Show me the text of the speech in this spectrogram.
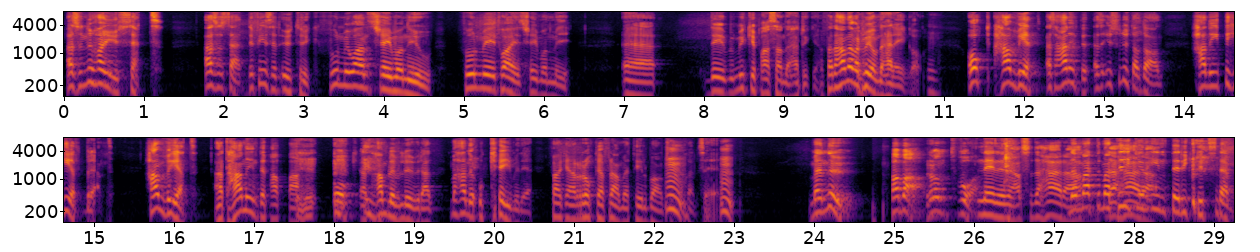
Alltså nu har han ju sett. Alltså så här, det finns ett uttryck. Fool me once, shame on you. Fool me twice, shame on me. Eh, det är mycket passande här tycker jag. För att han har varit med om det här en gång. Mm. Och han vet, alltså han är inte, alltså i slutet av dagen, han är inte helt bränd. Han vet att han är inte pappa och att han blev lurad, men han är okej med det. För han kan rocka fram ett till barn som han själv säger. Men nu, pappa, rond två. Nej nej nej, alltså det här... När matematiken det här, inte riktigt stämmer.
